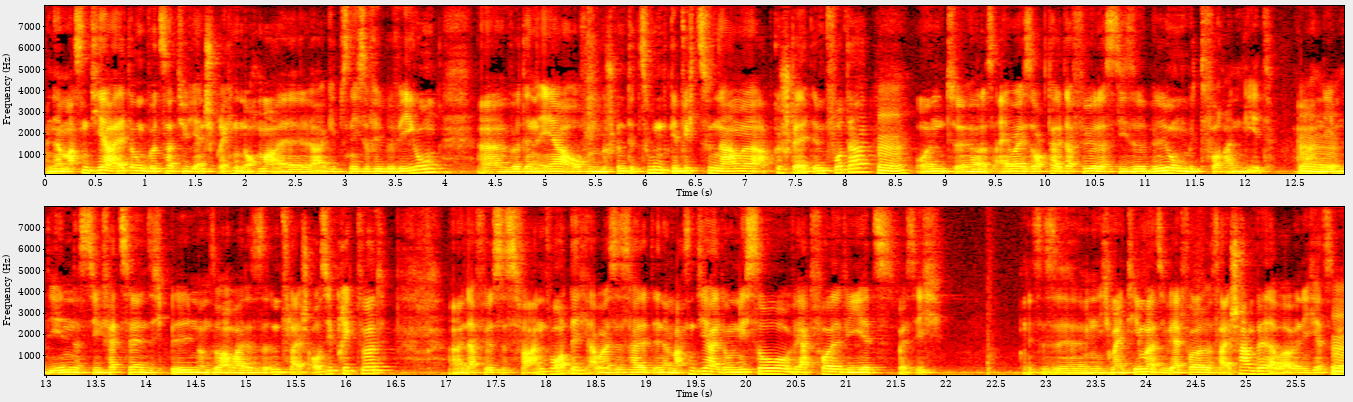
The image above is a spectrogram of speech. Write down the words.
In der Massentierhaltung wird es natürlich entsprechend nochmal, da gibt es nicht so viel Bewegung, äh, wird dann eher auf eine bestimmte Zu Gewichtszunahme abgestellt im Futter. Mhm. Und äh, das Eiweiß sorgt halt dafür, dass diese Bildung mit vorangeht. Ja, mhm. Neben denen, dass die Fettzellen sich bilden und so, aber dass es im Fleisch ausgeprägt wird. Äh, dafür ist es verantwortlich, aber es ist halt in der Massentierhaltung nicht so wertvoll wie jetzt, weiß ich, Jetzt ist äh, nicht mein Thema, dass ich wertvolleres Fleisch haben will, aber wenn ich jetzt mhm.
